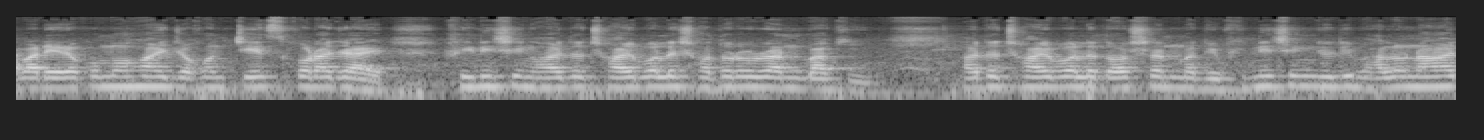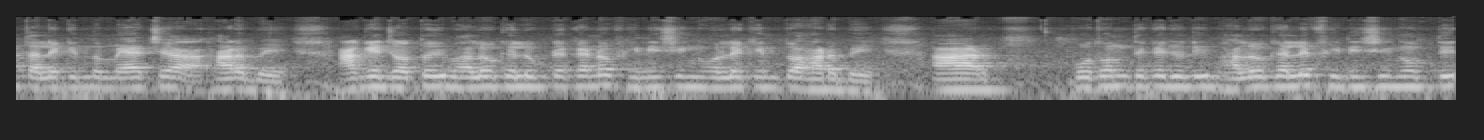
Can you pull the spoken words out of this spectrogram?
আবার এরকমও হয়, যখন চেস করা যায় ফিনিশিং হয়তো ছয় বলে সতেরো রান বাকি, হয়তো ছয় বলে দশ রান বাকি। ফিনিশিং যদি ভালো না হয়, তাহলে কিন্তু ম্যাচ হারবে। আগে যতই ভালো খেলুক না কেন ফিনিশিং হলে কিন্তু হারবে। আর প্রথম থেকে যদি ভালো খেলে ফিনিশিং অবধি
